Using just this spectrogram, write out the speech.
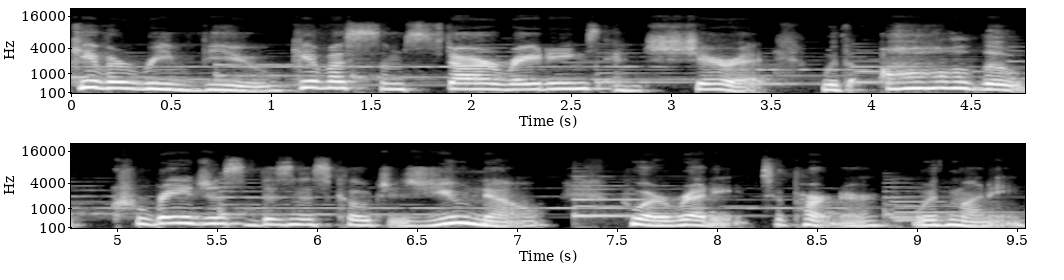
give a review, give us some star ratings, and share it with all the courageous business coaches you know who are ready to partner with money.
